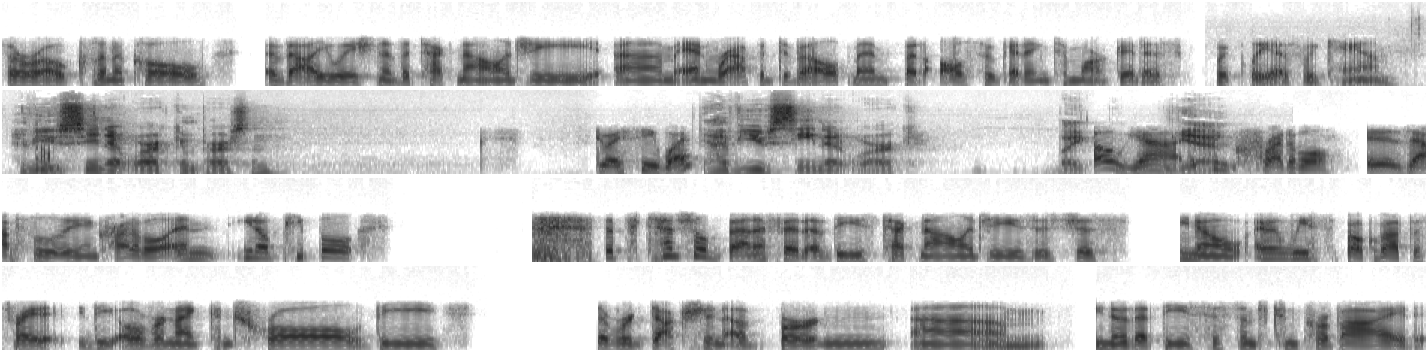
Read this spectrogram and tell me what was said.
thorough clinical evaluation of the technology um, and rapid development, but also getting to market as quickly as we can. Have so. you seen it work in person? Do I see what? Have you seen it work? Like, oh yeah, yeah, it's incredible. It is absolutely incredible. And you know, people, the potential benefit of these technologies is just, you know, I mean, we spoke about this, right? The overnight control, the the reduction of burden, um, you know, that these systems can provide.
